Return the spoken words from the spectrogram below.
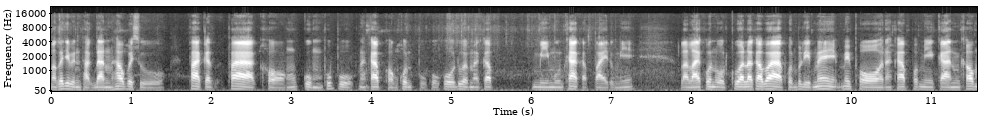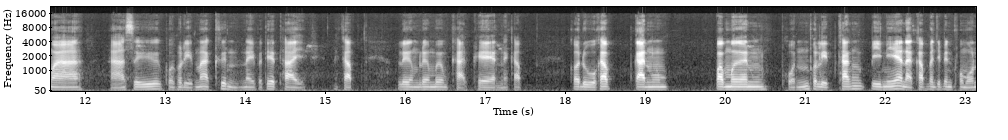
มันก็จะเป็นผลักดันเข้าไปสู่ภาคภาคของกลุ่มผู้ปลูกนะครับของคนปลูกโกโก้ด้วยมันก็มีมูลค่ากลับไปตรงนี้ หลายๆคนอดกลัวแล้วครับว่าผลผลิตไม่ไม่พอนะครับ เพราะมีการเข้ามาหาซื้อผลผลิตมากขึ้นในประเทศไทยนะครับ เริ่มเริ่มเริ่มขาดแคลนนะครับ ก็ดูครับการประเมินผลผลิตครั้งปีนี้นะครับ มันจะเป็นผล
